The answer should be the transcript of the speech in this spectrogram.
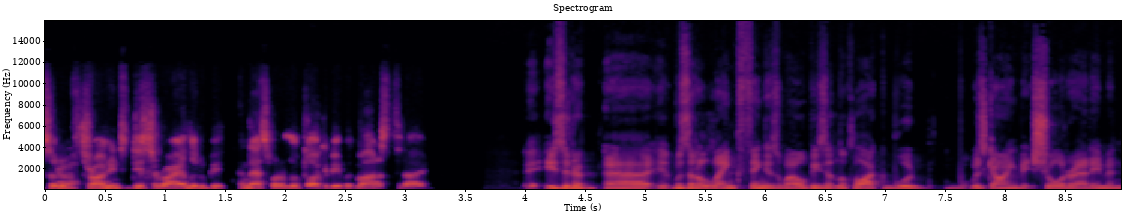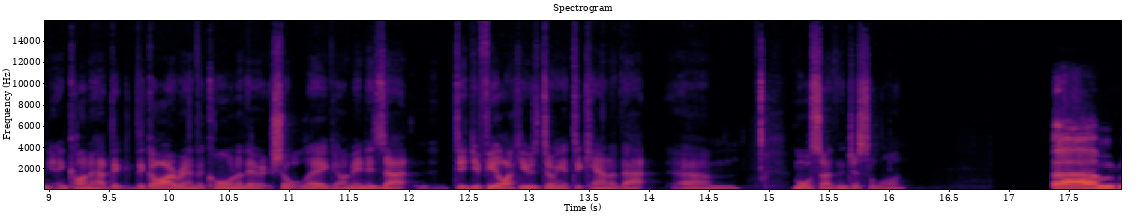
sort of thrown into disarray a little bit. And that's what it looked like a bit with Marnus today. Is it a uh, it, was it a length thing as well? Because it looked like Wood was going a bit shorter at him and, and kind of had the, the guy around the corner there at short leg. I mean, is that did you feel like he was doing it to counter that um, more so than just a line? Um,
